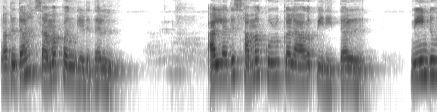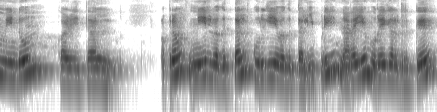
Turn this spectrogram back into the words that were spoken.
அதுதான் சம பங்கிடுதல் அல்லது சம குழுக்களாக பிரித்தல். மீண்டும் மீண்டும் கழித்தல். அப்புறம் நீள் வகுத்தல் குறுகிய வகுத்தல். இப்படி நிறைய முறைகள் இருக்குது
